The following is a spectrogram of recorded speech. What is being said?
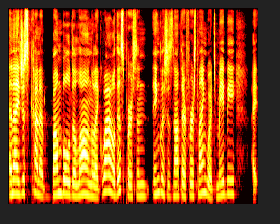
And I just kind of bumbled along like, wow, this person, English is not their first language. Maybe I,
